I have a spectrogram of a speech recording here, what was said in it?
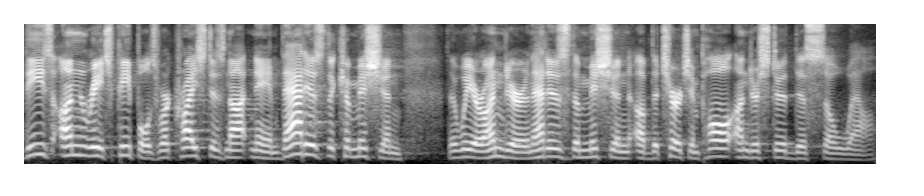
These unreached peoples where Christ is not named, that is the commission that we are under, and that is the mission of the church. And Paul understood this so well.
